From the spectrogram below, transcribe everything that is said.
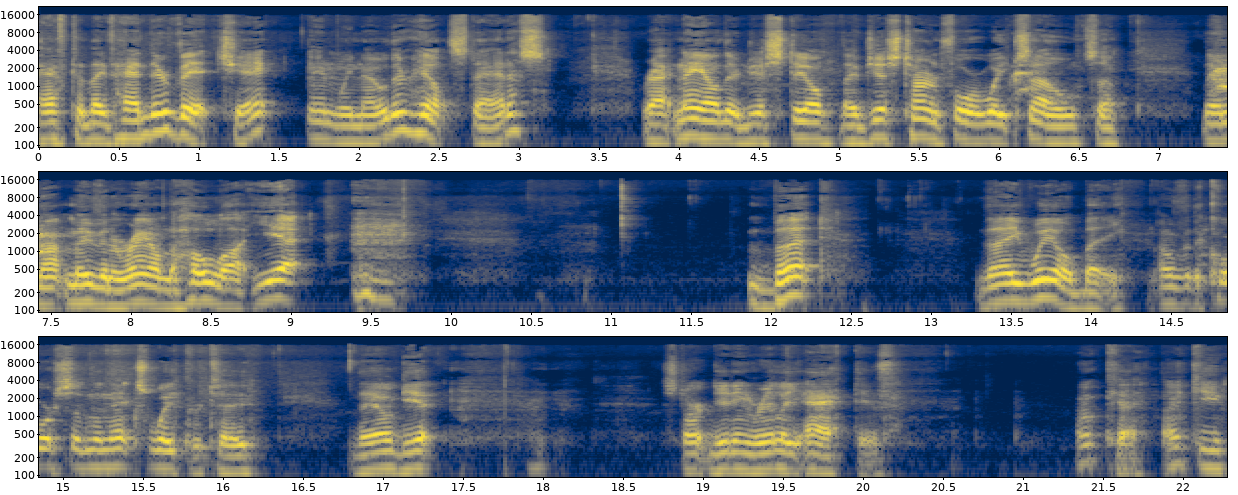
after they've had their vet check and we know their health status. Right now, they're just still, they've just turned four weeks old, so they're not moving around a whole lot yet. but they will be over the course of the next week or two. They'll get, start getting really active. Okay, thank you.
